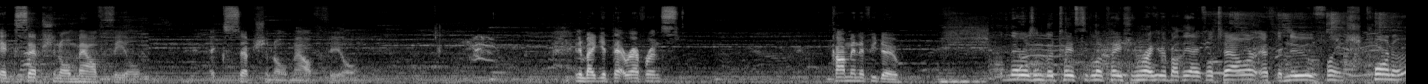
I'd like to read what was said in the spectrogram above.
exceptional mouthfeel. Exceptional mouthfeel. Anybody get that reference? Comment if you do. And there is another tasty location right here by the Eiffel Tower at the new French Corner.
